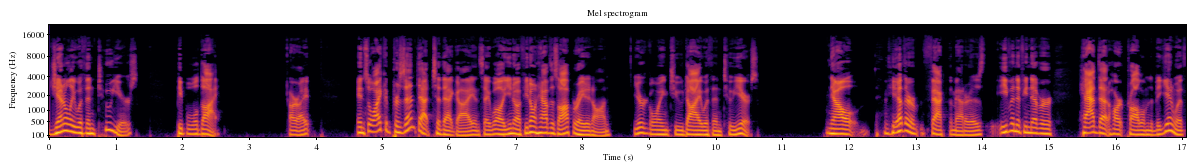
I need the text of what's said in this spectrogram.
generally within two years, people will die. All right. And so I could present that to that guy and say, well, you know, if you don't have this operated on, you're going to die within two years. Now, the other fact of the matter is, even if you never had that heart problem to begin with,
